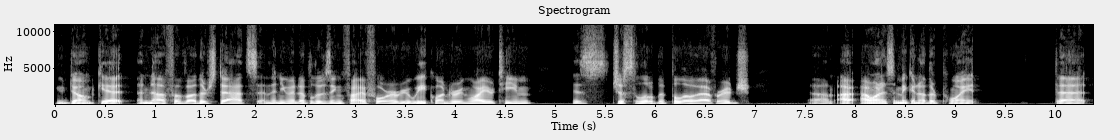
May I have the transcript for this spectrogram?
you don't get enough of other stats, and then you end up losing 5 4 every week, wondering why your team is just a little bit below average. Um, I, I, wanted to make another point that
